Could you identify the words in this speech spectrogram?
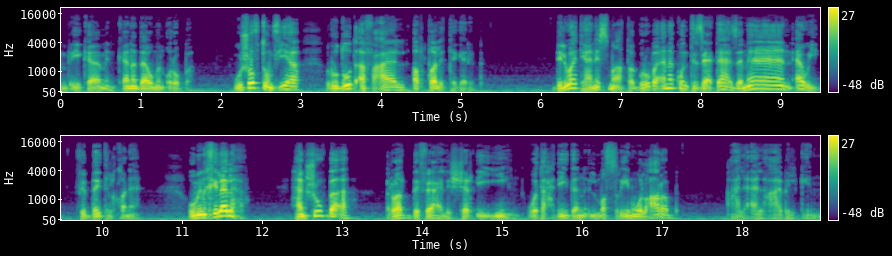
أمريكا من كندا ومن أوروبا وشفتم فيها ردود أفعال أبطال التجارب. دلوقتي هنسمع تجربة أنا كنت زعتها زمان قوي في بداية القناة. ومن خلالها هنشوف بقى رد فعل الشرقيين وتحديدا المصريين والعرب على ألعاب الجن.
